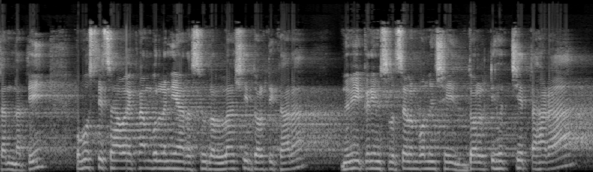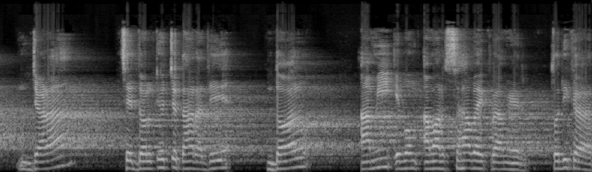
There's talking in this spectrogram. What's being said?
জান্নাতি। উপস্থিত সাহাবা একরাম বললেন, ইয়া রসুল্লাহ সেই দলটি কারা? নবী করিম সাল্লাম বললেন, সেই দলটি হচ্ছে তাহারা, যারা, সেই দলটি হচ্ছে তাহারা, যে দল আমি এবং আমার সাহাবা একরামের তরিকার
